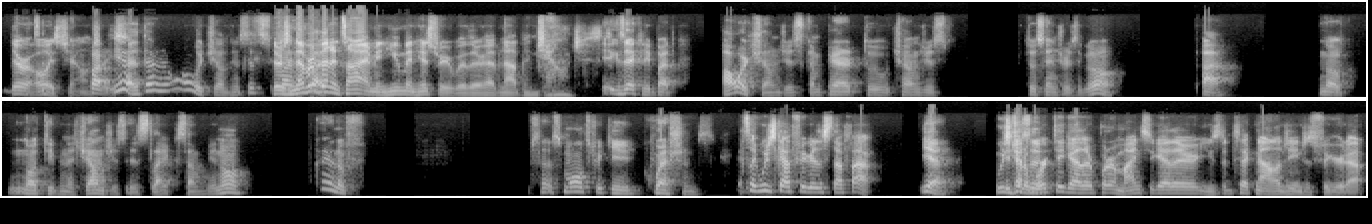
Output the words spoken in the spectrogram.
there are It's always challenges but yeah there are always challenges. It's There's never been a time in human history where there have not been challenges. exactly, but our challenges compared to challenges two centuries ago, ah, no, not even the challenges. It's like some, you know, kind of small tricky questions. It's like we just got to figure this stuff out. Yeah, We just got to just a- work together, put our minds together, use the technology, and just figure it out.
